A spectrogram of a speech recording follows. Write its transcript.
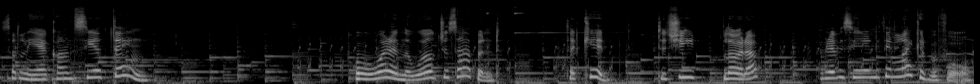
Suddenly I can't see a thing. Well, what in the world just happened? That kid, did she blow it up? I've never seen anything like it before.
